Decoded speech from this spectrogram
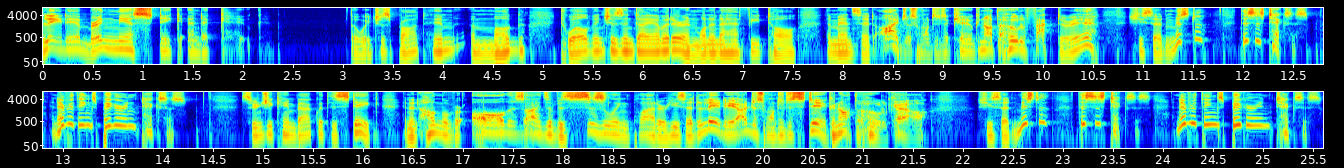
Lady, bring me a steak and a coke. The waitress brought him a mug 12 inches in diameter and one and a half feet tall. The man said, I just wanted a Coke, not the whole factory. She said, Mister, this is Texas, and everything's bigger in Texas. Soon she came back with his steak, and it hung over all the sides of his sizzling platter. He said, Lady, I just wanted a steak, not the whole cow. She said, Mister, this is Texas, and everything's bigger in Texas.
